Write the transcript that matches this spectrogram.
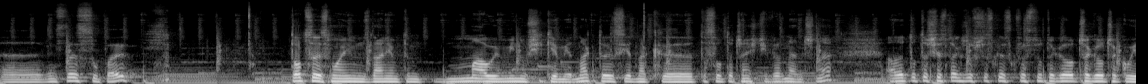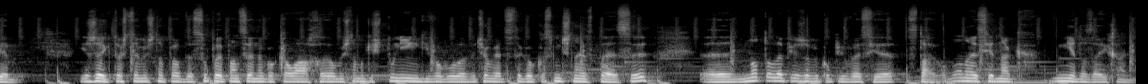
E, Więc to jest super. To, co jest moim zdaniem tym małym minusikiem jednak, to jest jednak, e, to są te części wewnętrzne, ale to też jest tak, że wszystko jest kwestią tego, czego oczekujemy. Jeżeli ktoś chce mieć naprawdę super pancernego kałacha, robić tam jakieś tuningi w ogóle, wyciągać z tego kosmiczne FPS-y, e, no to lepiej, żeby kupił wersję starą, ona jest jednak nie do zajechania.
